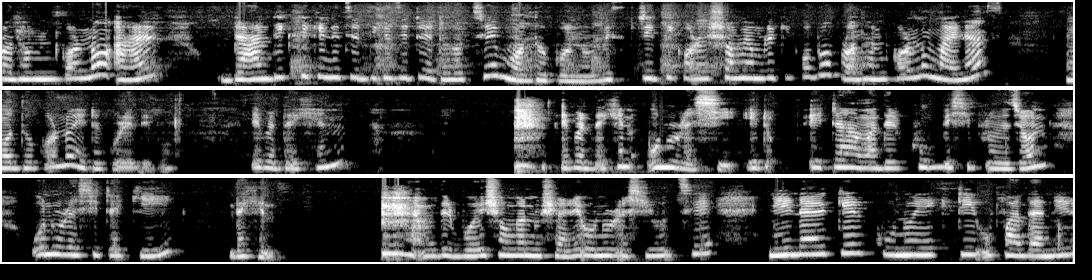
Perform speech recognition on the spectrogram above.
প্রধান কর্ণ, আর ডান দিক থেকে নিচের দিকে যেটা, এটা হচ্ছে মধ্যকর্ণ। বিস্তৃতি করার সময় আমরা কি করব? প্রধান কর্ণ মাইনাস মধ্যকর্ণ এটা করে দেব। এবার দেখেন এবার দেখেন অনুরাশি। এটা এটা আমাদের খুব বেশি প্রয়োজন। অনুরাশিটা কি? দেখেন, আমাদের বইয়ের সংজ্ঞানুসারে অনুরাশি হচ্ছে নির্ণায়কের কোনো একটি উপাদানের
